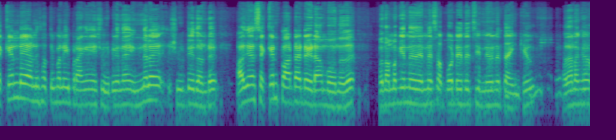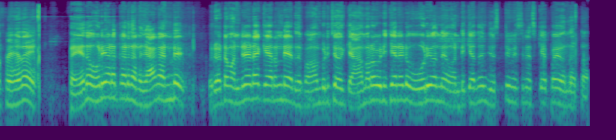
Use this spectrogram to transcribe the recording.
സെക്കൻഡ് ഡേ ആണ് സത്യം പറഞ്ഞാൽ ഈ പ്രാങ്ക് ഞാൻ ഷൂട്ട് ചെയ്യുന്നത്. ഇന്നലെ ഷൂട്ട് ചെയ്തുണ്ട്. അത് ഞാൻ സെക്കൻഡ് പാർട്ടായിട്ട് ഇടാൻ പോകുന്നത്. അപ്പൊ നമുക്ക് ഇന്ന് എന്നെ സപ്പോർട്ട് ചെയ്ത ചിന്നുവിന് താങ്ക് യു അതാണ് ഫേദേ ഫേദ ഓടി നടക്കാറുണ്ട് ഞാൻ കണ്ട് ഒരു വട്ടം വണ്ടിയുടെ കയറണ്ടായിരുന്നു പാവം പിടിച്ച് ക്യാമറ പിടിക്കാനായിട്ട് ഓടി വന്നേ. വണ്ടിക്കകത്ത് ജസ്റ്റ് മിസ്സിന് എസ്കേപ്പ് ആയി വന്നേട്ടാ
